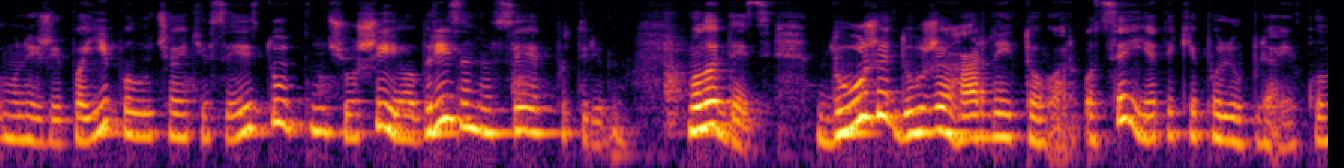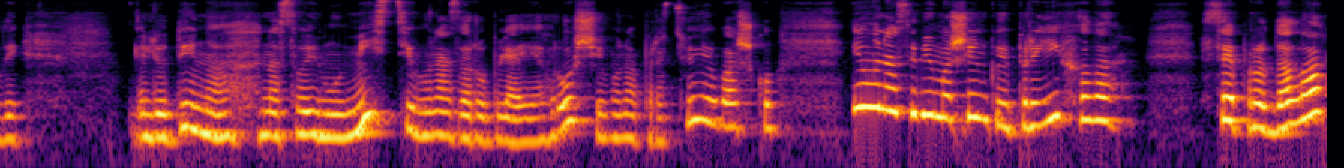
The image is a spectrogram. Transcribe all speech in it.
вони ж і паї получають і все. І тут нічого, шия обрізана, все як потрібно. Молодець. Дуже-дуже гарний товар. Оце я таке полюбляю, коли людина на своєму місці, вона заробляє гроші, вона працює важко. І вона собі машинкою приїхала, все продала.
